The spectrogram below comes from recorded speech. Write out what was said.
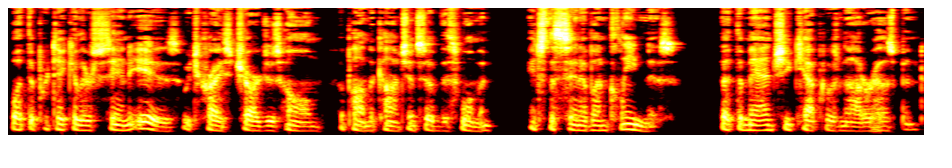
What the particular sin is which Christ charges home upon the conscience of this woman. It's the sin of uncleanness, that the man she kept was not her husband.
